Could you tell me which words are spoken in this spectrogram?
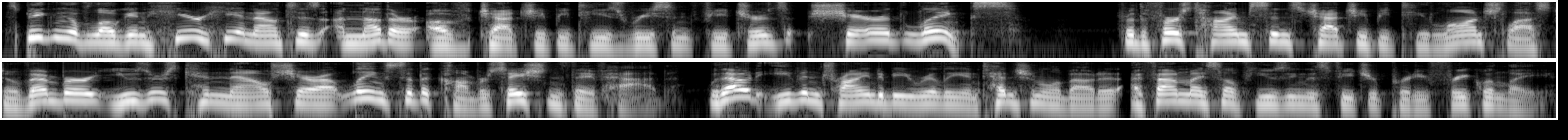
Speaking of Logan, here he announces another of ChatGPT's recent features shared links. For the first time since ChatGPT launched last November, users can now share out links to the conversations they've had. Without even trying to be really intentional about it, I found myself using this feature pretty frequently.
